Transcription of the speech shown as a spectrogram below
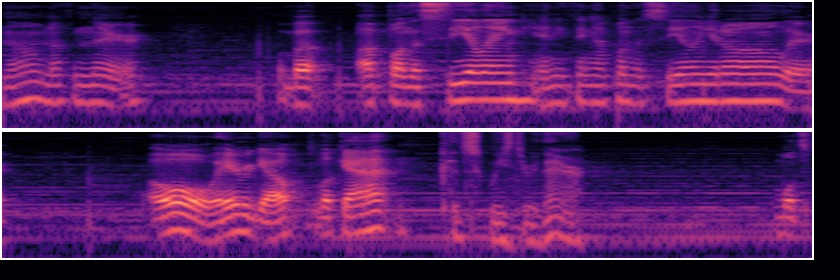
No, nothing there. What about up on the ceiling? Anything up on the ceiling at all? Or oh, here we go. Look at. Could squeeze through there. Well, it's,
